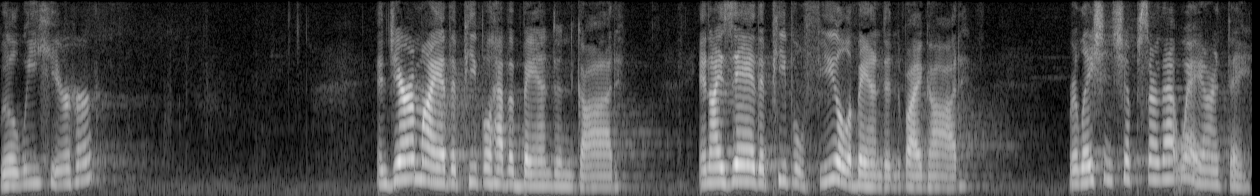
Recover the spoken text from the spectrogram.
Will we hear her? In Jeremiah, the people have abandoned God. In Isaiah, the people feel abandoned by God. Relationships are that way, aren't they?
